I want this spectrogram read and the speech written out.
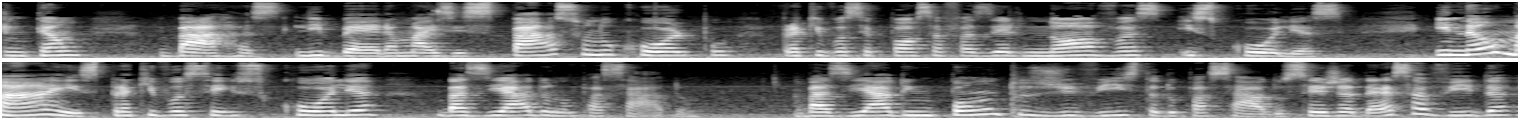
Então, barras libera mais espaço no corpo para que você possa fazer novas escolhas e não mais para que você escolha baseado no passado baseado em pontos de vista do passado, seja dessa vida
